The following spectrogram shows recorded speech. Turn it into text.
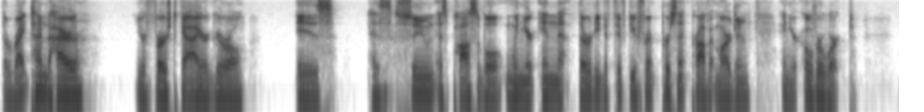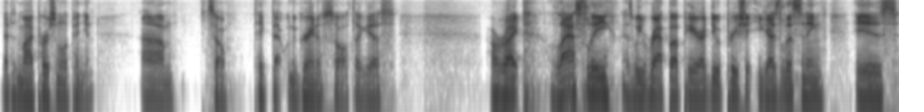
the right time to hire your first guy or girl is as soon as possible when you're in that 30 to 50% profit margin and you're overworked. That is my personal opinion. Um, so take that with a grain of salt, I guess. All right. Lastly, as we wrap up here, I do appreciate you guys listening. Is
